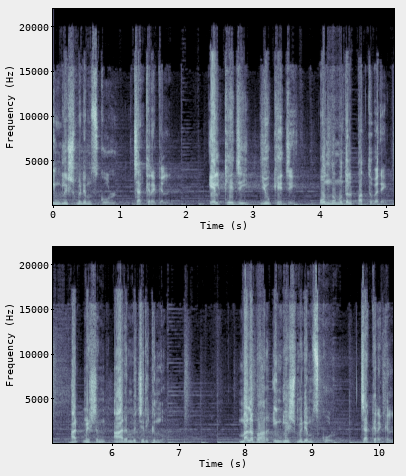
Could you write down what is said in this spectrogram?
English medium school Chakkarakkal L K G U K G ഒന്ന് മുതൽ പത്ത് വരെ അഡ്മിഷൻ ആരംഭിച്ചിരിക്കുന്നു. Malabar English medium school Chakkarakkal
